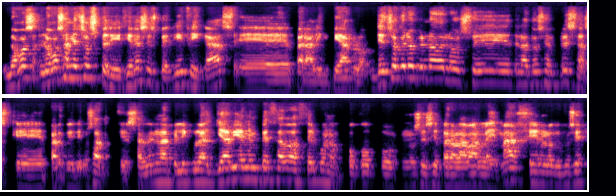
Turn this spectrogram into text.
Luego, se han hecho expediciones específicas eh, para limpiarlo. De hecho, creo que una de, los, eh, de las dos empresas que, o sea, que salen en la película ya habían empezado a hacer, bueno, un poco, no sé si para lavar la imagen o lo que fuese,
